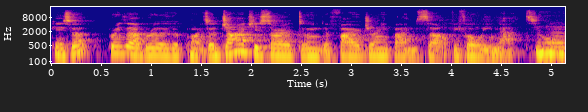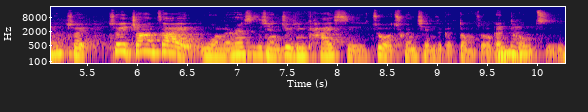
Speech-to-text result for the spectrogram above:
Okay, so that brings up a really good point. So John actually started doing the fire journey by himself before we met.所以，所以 John 在我们认识之前就已经开始做存钱这个动作跟投资。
